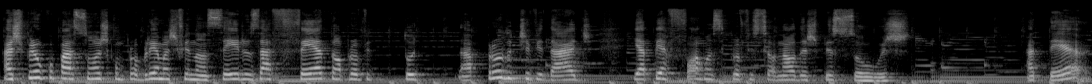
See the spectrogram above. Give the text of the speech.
As preocupações com problemas financeiros afetam a produtividade e a performance profissional das pessoas. Até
